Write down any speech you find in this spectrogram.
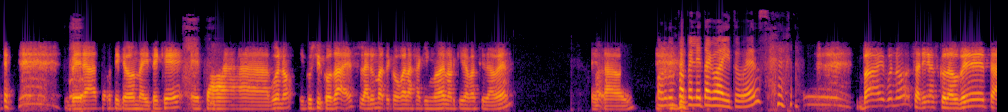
Bera, zortik egon daiteke, eta, bueno, ikusiko da, ez? Larun bateko gala jakingo da, norkira batzi da ben. Eta, Orduan papeletako ditu, ez? bai, bueno, zari asko daude, eta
